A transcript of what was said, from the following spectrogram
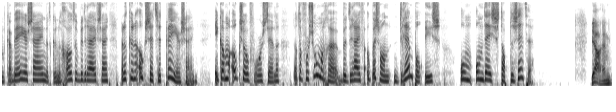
MKB'ers zijn, dat kunnen grote bedrijven zijn, maar dat kunnen ook ZZP'ers zijn. Ik kan me ook zo voorstellen dat er voor sommige bedrijven ook best wel een drempel is om, om deze stap te zetten. Ja, en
